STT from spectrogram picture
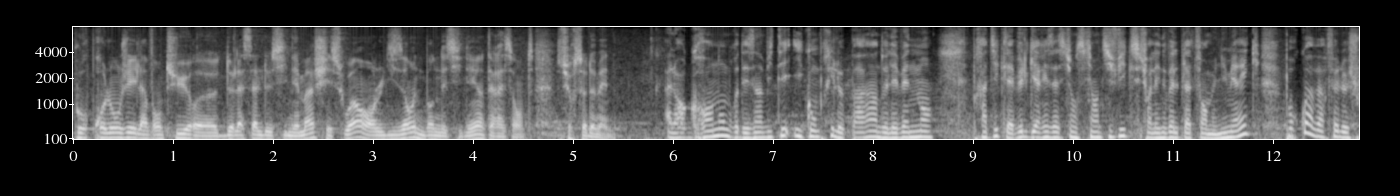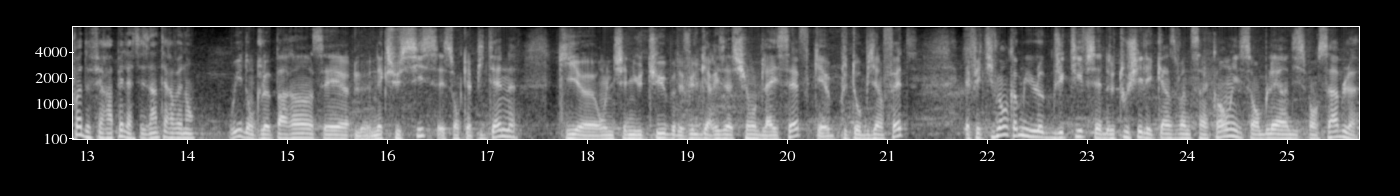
pour prolonger l'aventure euh, de la salle de cinéma chez soi en lisant une bande dessinée intéressante sur ce domaine. Alors, grand nombre des invités, y compris le parrain de l'événement, pratiquent la vulgarisation scientifique sur les nouvelles plateformes numériques. Pourquoi avoir fait le choix de faire appel à ces intervenants? Oui, donc le parrain, c'est le Nexus 6 et son capitaine, qui euh, ont une chaîne YouTube de vulgarisation de l'ASF qui est plutôt bien faite. Effectivement, comme l'objectif c'est de toucher les 15-25 ans, il semblait indispensable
